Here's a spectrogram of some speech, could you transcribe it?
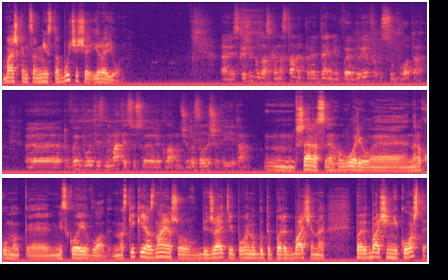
мешканцям міста Бучича і району. Е, Скажіть, будь ласка, настане переддень виборів субота. Е, Ви будете знімати цю свою рекламу, чи ви залишите її там? Ще раз е, говорю на рахунок міської влади. Наскільки я знаю, що в бюджеті повинно бути передбачене, передбачені кошти,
